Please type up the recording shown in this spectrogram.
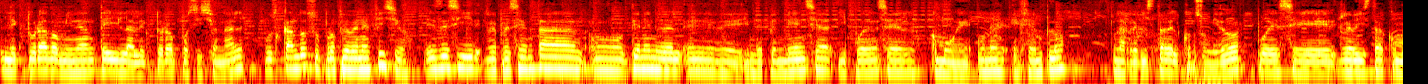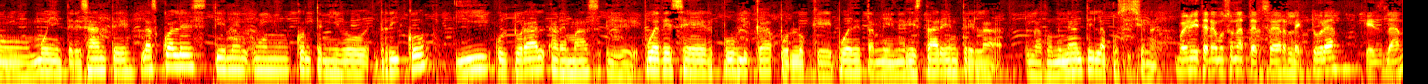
lectura dominante y la lectura oposicional, buscando su propio beneficio. Es decir, representan o tienen nivel eh, de independencia y pueden ser como eh, un ejemplo la revista del consumidor, puede ser revista como muy interesante, las cuales tienen un contenido rico y cultural, además eh, puede ser pública, por lo que puede también estar entre la, la dominante y la posicional. Bueno, y tenemos una tercera lectura, que es la...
